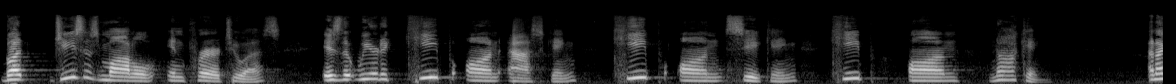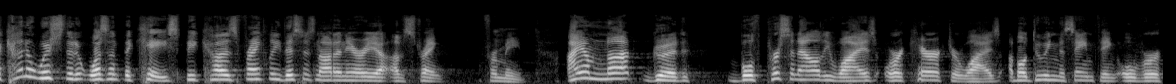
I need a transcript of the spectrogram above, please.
But Jesus' model in prayer to us is that we are to keep on asking, keep on seeking, keep on knocking. And I kind of wish that it wasn't the case because, frankly, this is not an area of strength for me. I am not good, both personality wise or character wise, about doing the same thing over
